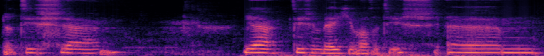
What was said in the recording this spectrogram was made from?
Dat is... Uh, ja, het is een beetje wat het is. Um,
